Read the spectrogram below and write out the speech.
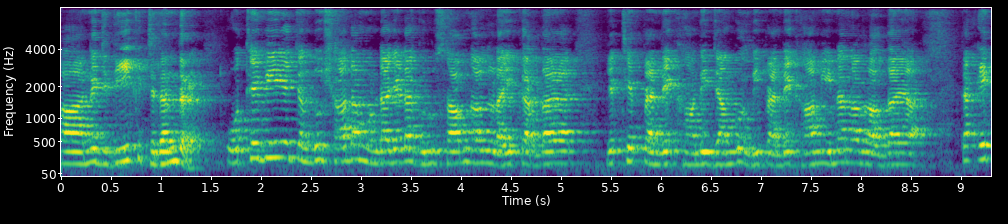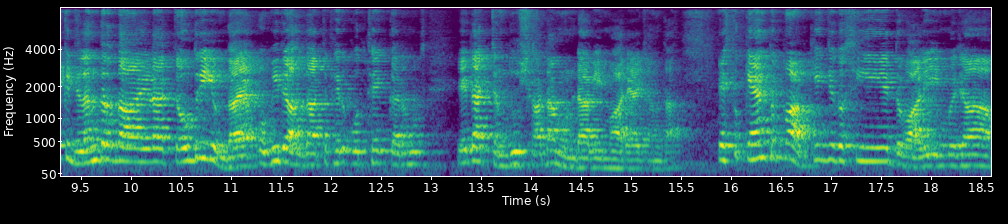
ਨਜ਼ਦੀਕ ਜਲੰਧਰ, ਉੱਥੇ ਵੀ ਇਹ ਚੰਦੂ ਸ਼ਾਹ ਦਾ ਮੁੰਡਾ ਜਿਹੜਾ ਗੁਰੂ ਸਾਹਿਬ ਨਾਲ ਲੜਾਈ ਕਰਦਾ ਆ, ਜਿੱਥੇ ਪੈਂਦੇ ਖਾਂ ਦੀ ਜੰਗ ਹੁੰਦੀ, ਪੈਂਦੇ ਖਾਂ ਵੀ ਇਹਨਾਂ ਨਾਲ ਰਲਦਾ ਆ, ਤਾਂ ਇੱਕ ਜਲੰਧਰ ਦਾ ਜਿਹੜਾ ਚੌਧਰੀ ਹੁੰਦਾ ਆ, ਉਹ ਵੀ ਰਲਦਾ ਤੇ ਫਿਰ ਉੱਥੇ ਕਰਮ ਇਹਦਾ ਚੰਦੂ ਸ਼ਾਹ ਦਾ ਮੁੰਡਾ ਵੀ ਮਾਰਿਆ ਜਾਂਦਾ। ਇਸ ਤੋਂ ਕਹਿਣ ਤੋਂ ਭਾਵ ਕਿ ਜਦੋਂ ਅਸੀਂ ਇਹ ਦੀਵਾਲੀ ਜਾਂ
